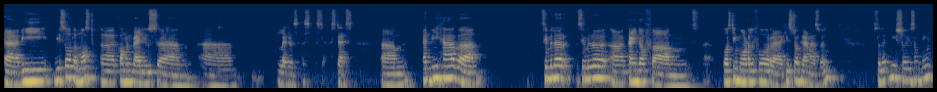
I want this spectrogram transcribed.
uh, we we saw the most uh, common values um, uh, related stats, um, and we have a similar similar uh, kind of um, costing model for uh, histogram as well. So let me show you something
